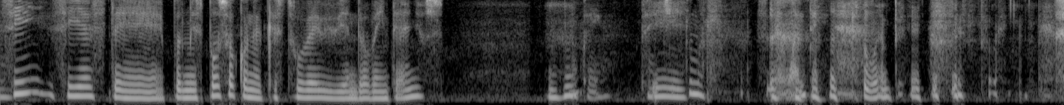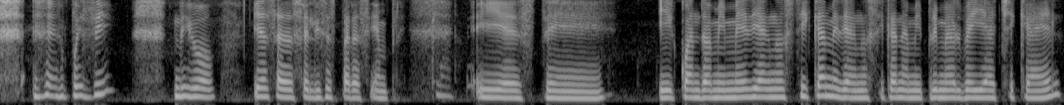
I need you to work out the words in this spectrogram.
Sí, sí, este, pues mi esposo con el que estuve viviendo 20 años. Ujú. Ok. Sí. Muchísimo tiempo. Aguante. Aguante. Pues sí, digo, ya sabes, felices para siempre. Claro. Y este, y cuando a mí me diagnostican, me diagnostican a mí primero el VIH que a él,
